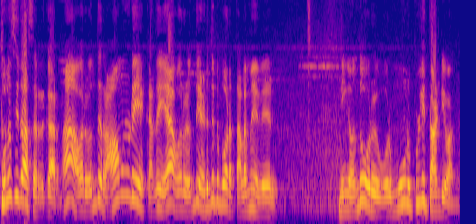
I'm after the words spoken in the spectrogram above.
துளசிதாசர் இருக்காருன்னா அவர் வந்து ராமனுடைய கதையை அவர் வந்து எடுத்துட்டு போற தலைமை வேறு. நீங்க வந்து ஒரு ஒரு மூணு புள்ளி தாண்டி வாங்க.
